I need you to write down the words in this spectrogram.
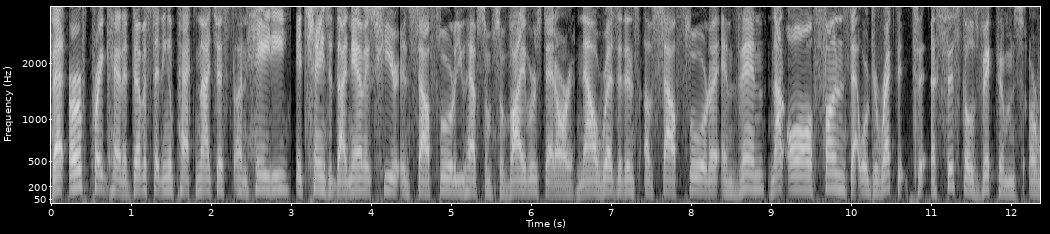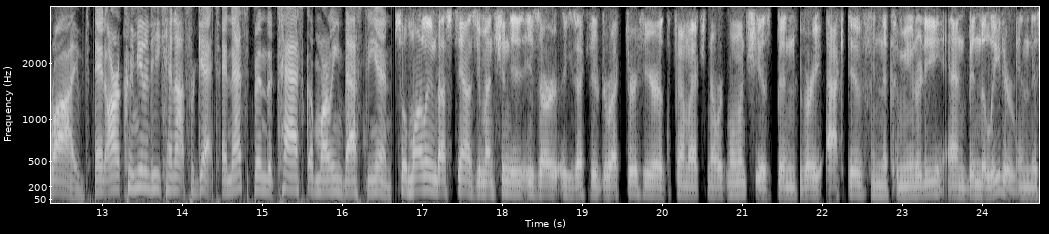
That earthquake had a devastating impact not just on Haiti, it changed the dynamics here in South Florida. You have some survivors that are now residents of South Florida, and then not all funds that were directed to assist those victims arrived. And our community cannot forget. And that's been the task of Marleine Bastien. So Marleine Bastien, as you mentioned, is our executive director here at the Family Action Network Movement. She has been very active in the community and been the leader in this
